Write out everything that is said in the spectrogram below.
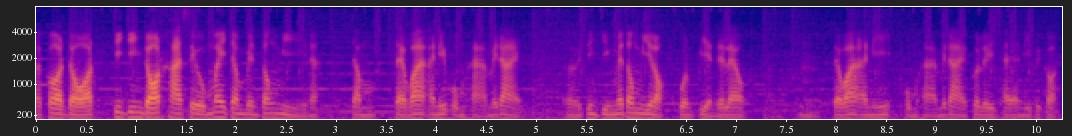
แล้วก็ดอทจริง ๆ ดอทคาเซลไม่จำเป็นต้องมีนะจำแต่ว่าอันนี้ผมหาไม่ได้เออจริง ๆ ไม่ต้องมีหรอกควรเปลี่ยนได้แล้วอืมแต่ว่าอันนี้ผมหาไม่ได้ก็เลยใช้อันนี้ไปก่อน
